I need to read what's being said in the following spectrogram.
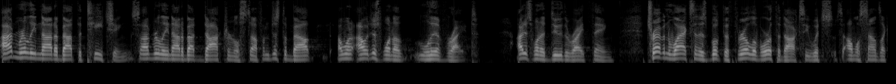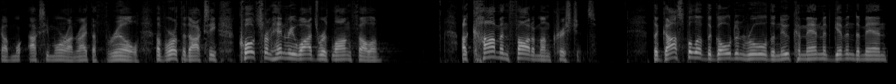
I'm really not about the teachings. I'm really not about doctrinal stuff. I'm just about, I want, I just want to live right. I just want to do the right thing. Trevin Wax in his book, The Thrill of Orthodoxy, which almost sounds like an oxymoron, right? The thrill of orthodoxy, quotes from Henry Wadsworth Longfellow, a common thought among Christians. The gospel of the golden rule, the new commandment given to men,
